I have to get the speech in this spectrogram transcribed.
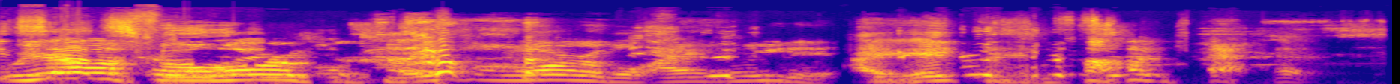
It we're sounds off to a foolish. horrible start. This horrible. I hate it. I hate this podcast.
